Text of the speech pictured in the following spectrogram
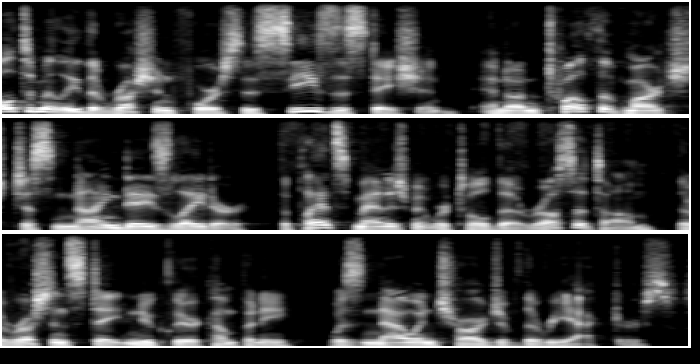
Ultimately, the Russian forces seized the station, and on 12th of March, just nine days later, the plant's management were told that Rosatom, the Russian state nuclear company, was now in charge of the reactors.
